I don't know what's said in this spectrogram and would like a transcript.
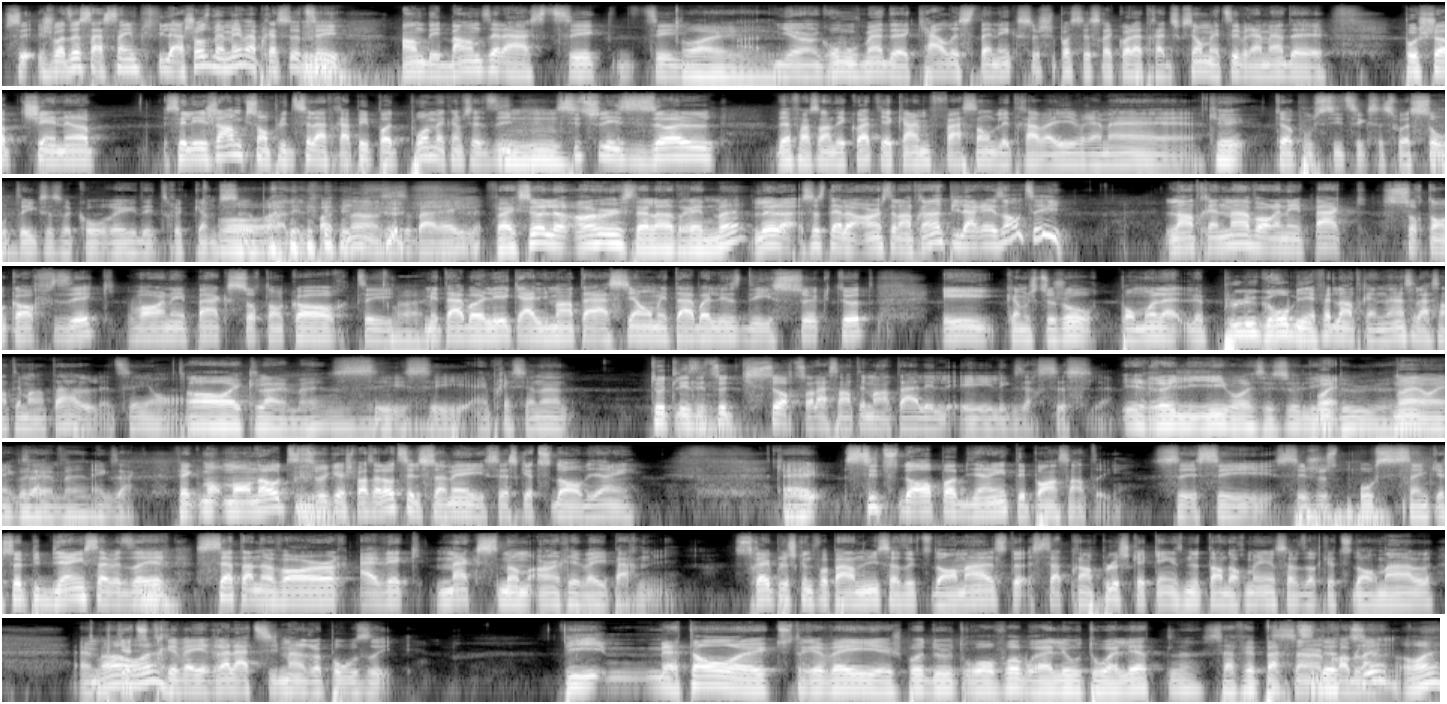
C'est- je vais dire ça simplifie la chose mais même après ça tu sais entre des bandes élastiques, tu sais, Ouais. il y a un gros mouvement de calisthenics, je sais pas si ce serait quoi la traduction, mais tu sais, vraiment de push-up, chin-up. C'est les jambes qui sont plus difficiles à frapper, pas de poids, mais comme je te dis, Mhm. si tu les isoles de façon adéquate, il y a quand même façon de les travailler vraiment euh, top aussi, tu sais, que ce soit sauter, que ce soit courir, des trucs comme ça pour ouais. aller le faire. Non, c'est pareil. là. Fait que ça, le 1, c'était l'entraînement. Là, là, ça, c'était le 1, c'était l'entraînement. Puis la raison, tu sais, l'entraînement va avoir un impact sur ton corps physique, va avoir un impact sur ton corps, Ouais. métabolique, alimentation, métabolisme des sucres, tout. Et, comme je dis toujours, pour moi, la- le plus gros bienfait de l'entraînement, c'est la santé mentale, tu sais. on- Ah ouais, clairement. C'est, c'est impressionnant. Toutes les études qui sortent sur la santé mentale et, l'exercice, là. Et relié, ouais, c'est ça, les ouais. deux. euh, ouais, ouais, exact. Vraiment. Exact. Fait que mon, mon autre, si tu veux que je passe à l'autre, c'est le sommeil. C'est est-ce que tu dors bien? Euh, si tu dors pas bien, t'es pas en santé. C'est, c'est, c'est juste aussi simple que ça. Puis bien, ça veut dire 7 à 9 heures avec maximum un réveil par nuit. Si tu travailles plus qu'une fois par nuit, ça veut dire que tu dors mal. Si, ça te prend plus que 15 minutes d'endormir, ça veut dire que tu dors mal. Euh, Ah que ouais? tu te réveilles relativement reposé. Puis, mettons euh, que tu te réveilles, je sais pas, deux, trois fois pour aller aux toilettes, là. Ça fait partie un de problème. ça. Ouais?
